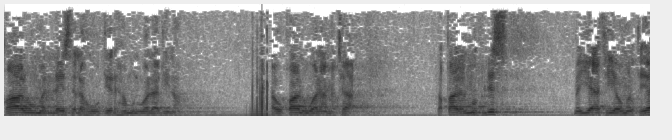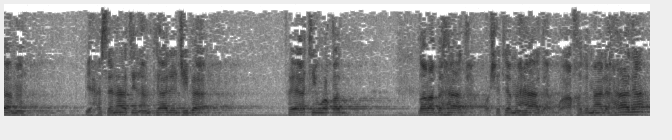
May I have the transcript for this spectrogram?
قالوا من ليس له درهم ولا دينار. أو قالوا ولا متاع. فقال المفلس من يأتي يوم القيامة بحسنات أمثال الجبال فيأتي وقد ضرب هذا وشتم هذا وأخذ مال هذا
